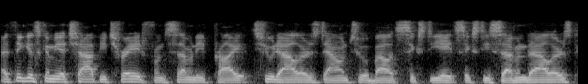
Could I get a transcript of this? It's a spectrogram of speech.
I think it's going to be a choppy trade from 70, probably $2 down to about 68 $67.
